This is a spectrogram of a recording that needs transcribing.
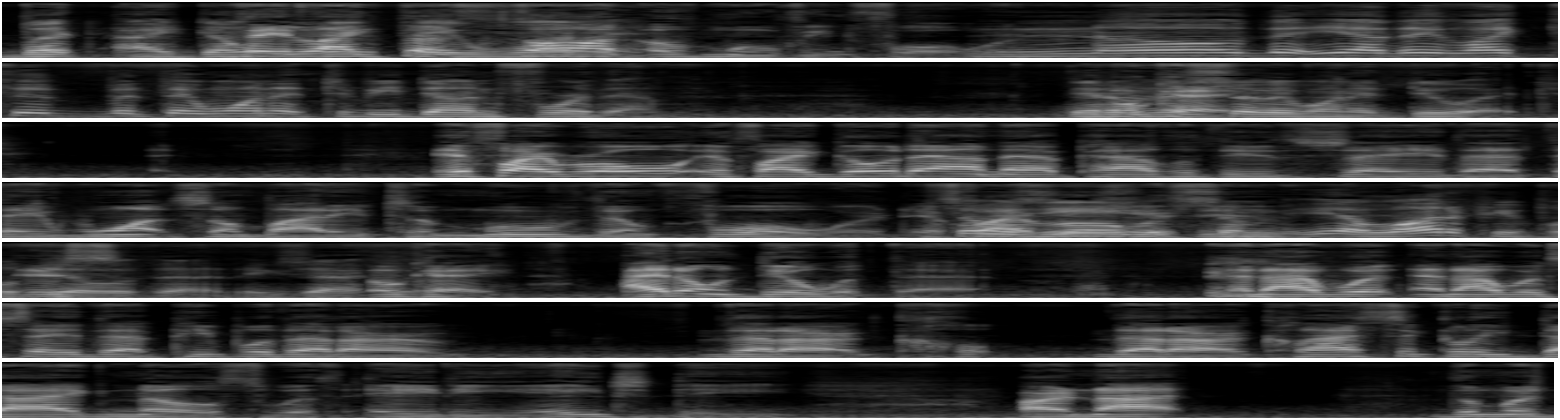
but I don't. they like the they thought of moving forward No, that yeah, they like to, but they want it to be done for them. They don't Okay. necessarily want to do it. if i roll if i go down that path with you to say that they want somebody to move them forward if So i roll with Some you yeah, a lot of people deal with that exactly. Okay, I don't deal with that, and I would and I would say that people that are that are cl- that are classically diagnosed with ADHD are not the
